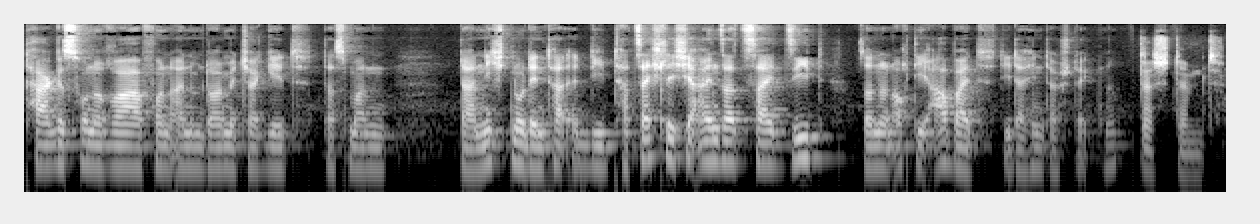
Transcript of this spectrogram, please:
Tageshonorar von einem Dolmetscher geht, dass man da nicht nur den, die tatsächliche Einsatzzeit sieht, sondern auch die Arbeit, die dahinter steckt. Ne? Das stimmt.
